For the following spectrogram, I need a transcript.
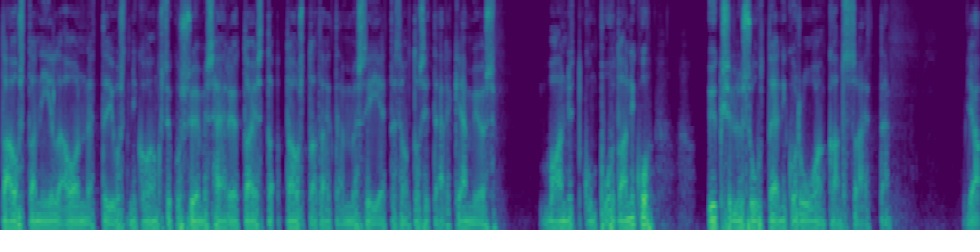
tausta niillä on, että just niin kuin, onko se joku syömishäiriö tai tausta tai tämmöisiä, että se on tosi tärkeää myös, vaan nyt kun puhutaan niin kuin yksilöllisyyteen niin kuin ruoan kanssa, että ja.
